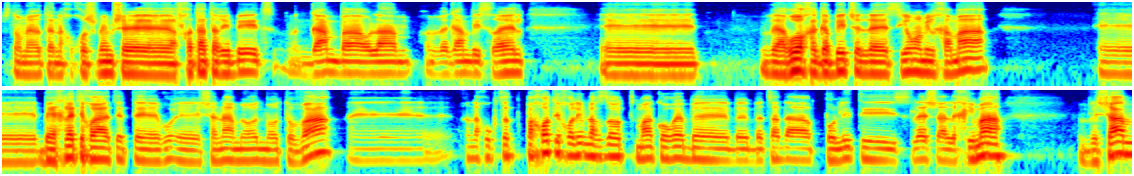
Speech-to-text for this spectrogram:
זאת אומרת, אנחנו חושבים שהפחתת הריבית, גם בעולם וגם בישראל, uh, והרוח הגבית של סיום המלחמה, בהחלט יכולה לתת שנה מאוד מאוד טובה. אנחנו קצת פחות יכולים לחזות מה קורה בצד הפוליטי סלש הלחימה, ושם,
